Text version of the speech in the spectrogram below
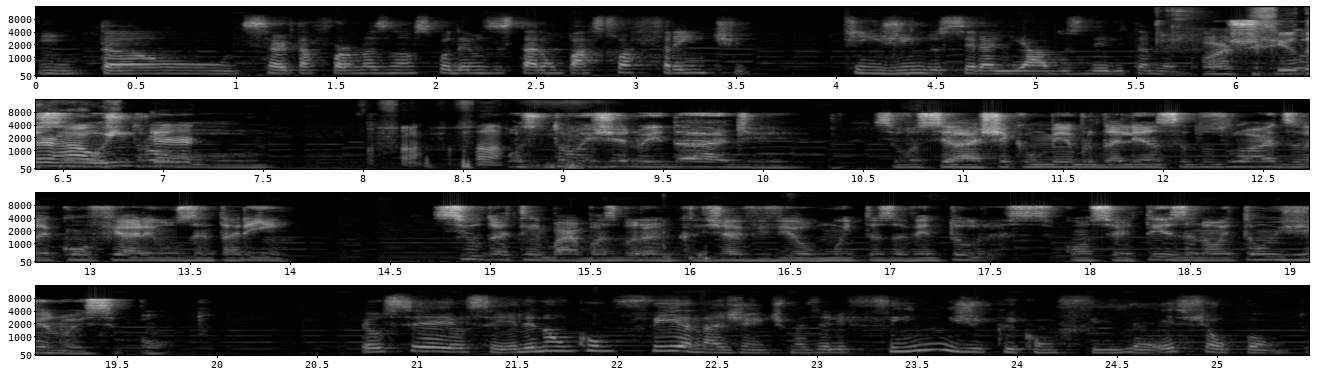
Então, de certa forma, nós podemos estar um passo à frente, fingindo ser aliados dele também. Eu acho que Fielder você Hallwinter- mostrou, mostrou ingenuidade. Se você acha que um membro da Aliança dos Lords vai confiar em um Zentarim. Sildar tem barbas brancas, já viveu muitas aventuras. Com certeza não é tão ingênuo a esse ponto. Eu sei, eu sei. Ele não confia na gente, mas ele finge que confia. Este é o ponto.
